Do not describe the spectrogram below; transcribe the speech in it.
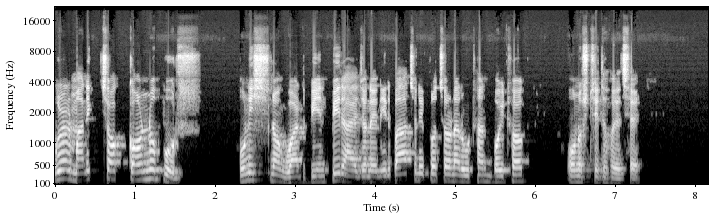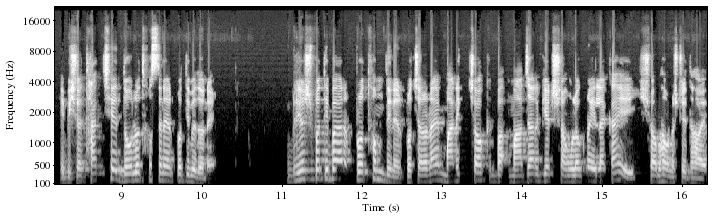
বগুড়ার মানিকচক কর্ণপুর উনিশ নং ওয়ার্ড বিএনপির আয়োজনে নির্বাচনী প্রচারণার উঠান বৈঠক অনুষ্ঠিত হয়েছে। এ বিষয়ে থাকছে দৌলত হোসেনের প্রতিবেদনে। বৃহস্পতিবার প্রথম দিনের প্রচারণায় মানিকচক মাজার গেট সংলগ্ন এলাকায় এই সভা অনুষ্ঠিত হয়।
